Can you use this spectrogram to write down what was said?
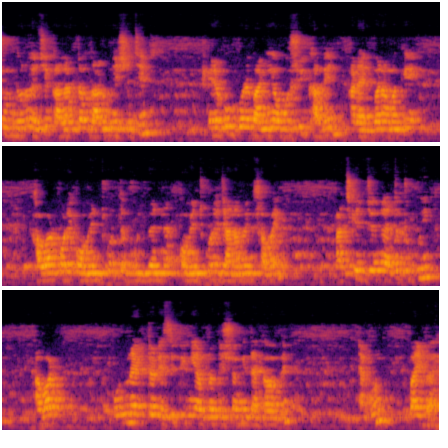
সুন্দর হয়েছে, কালারটাও দারুণ এসেছে। এরকম করে বানিয়ে অবশ্যই খাবেন, আর একবার আমাকে খাওয়ার পরে কমেন্ট করতে ভুলবেন না কমেন্ট করে জানাবেন সবাই। আজকের জন্য এতটুকুই। আবার অন্য একটা রেসিপি নিয়ে আপনাদের সঙ্গে দেখা হবে। এখন বাই বাই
